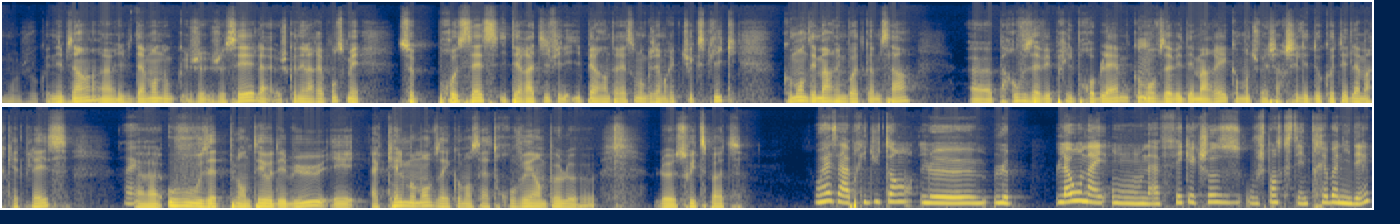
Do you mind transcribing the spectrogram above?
bon, je, vous connais bien, euh, évidemment, donc je, sais, je connais la réponse, mais ce process itératif, il est hyper intéressant, donc j'aimerais que tu expliques comment on démarre une boîte comme ça, euh, par où vous avez pris le problème, comment mmh. vous avez démarré, comment tu vas chercher les deux côtés de la marketplace, ouais. euh, où vous vous êtes planté au début et à quel moment vous avez commencé à trouver un peu le, le sweet spot? Ouais, ça a pris du temps. Le, le, là où on a, on a fait quelque chose où je pense que c'était une très bonne idée,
